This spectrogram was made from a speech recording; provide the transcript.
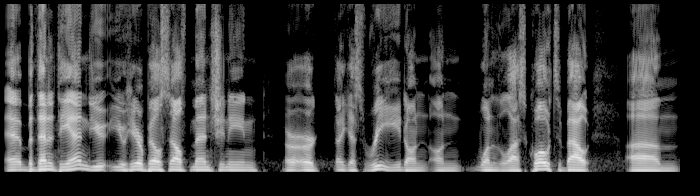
Uh, but then at the end, you you hear Bill Self mentioning, or, or I guess read on on one of the last quotes about um,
